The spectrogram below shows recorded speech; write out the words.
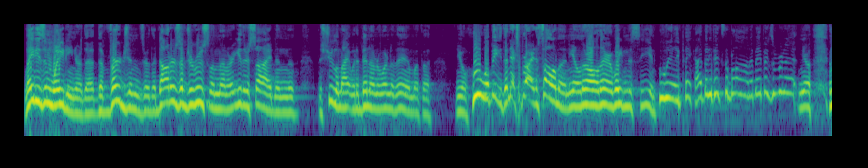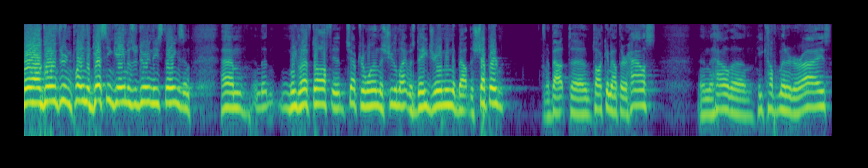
ladies in waiting, or the, the virgins, or the daughters of Jerusalem on either side. And the, the Shulamite would have been under one of them with a you know, who will be the next bride of Solomon? You know, they're all there waiting to see, and who will he pick? I bet he picks the blonde. I bet he picks the brunette. You know, and they're all going through and playing the guessing game as they're doing these things. And, um, and the, we left off in chapter one. The Shulamite was daydreaming about the shepherd about uh, talking about their house and how the, he complimented her eyes.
